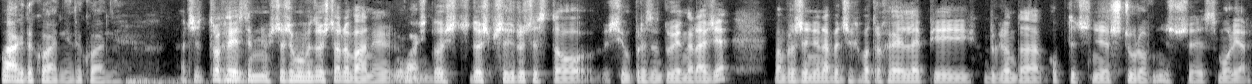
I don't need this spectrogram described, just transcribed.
Tak, dokładnie, dokładnie. Znaczy, trochę jestem nim szczerze mówiąc rozczarowany. No właśnie. dość, dość przeźroczysto się prezentuje na razie. Mam wrażenie nawet, że chyba trochę lepiej wygląda optycznie Szczurow niż e, Smoliar.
